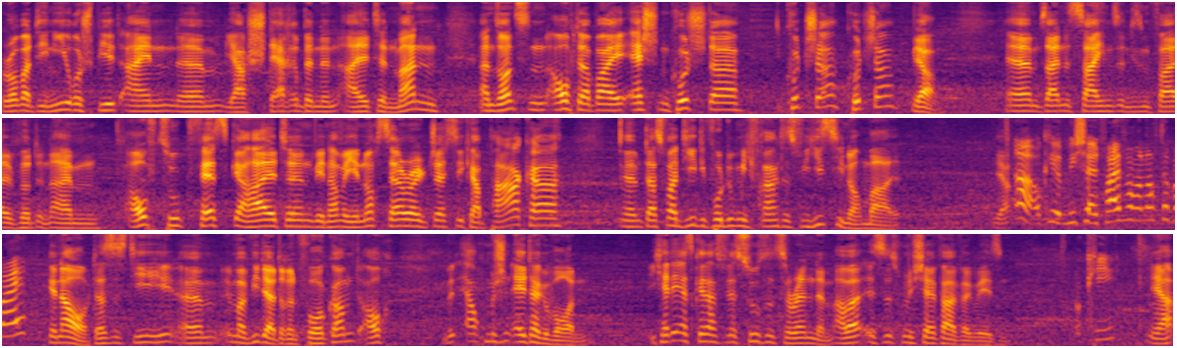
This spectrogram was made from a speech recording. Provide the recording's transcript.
Robert De Niro spielt einen ähm, ja, sterbenden alten Mann. Ansonsten auch dabei Ashton Kutscher. Kutscher? Kutscher? Ja. Ähm, seines Zeichens in diesem Fall wird in einem Aufzug festgehalten. Wen haben wir hier noch? Sarah Jessica Parker. Ähm, das war die, wo du mich fragtest, wie hieß die nochmal? Ah, okay, Michelle Pfeiffer war noch dabei? Genau, das ist die, ähm, immer wieder drin vorkommt. Auch, auch ein bisschen älter geworden. Ich hätte erst gedacht, es wäre Susan Sarandon, aber es ist Michelle Pfeiffer gewesen. Okay. Ja,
